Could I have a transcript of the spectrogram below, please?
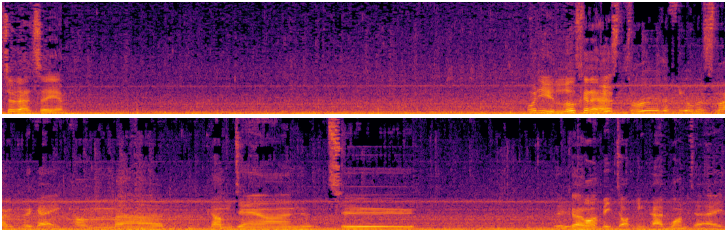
Still don't see him. What are you looking at? He's through the field of smoke. Okay, come uh, come down to. It Come might on. be docking pad one to eight.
